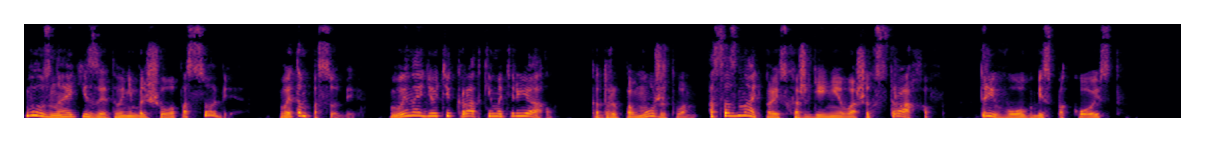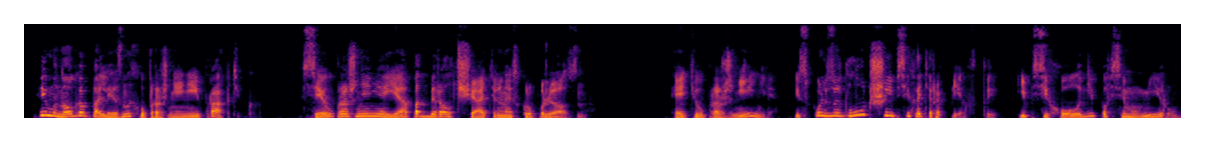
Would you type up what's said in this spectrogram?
Вы узнаете из этого небольшого пособия. В этом пособии вы найдете краткий материал, который поможет вам осознать происхождение ваших страхов, тревог, беспокойств и много полезных упражнений и практик. Все упражнения я подбирал тщательно и скрупулезно. Эти упражнения используют лучшие психотерапевты и психологи по всему миру.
